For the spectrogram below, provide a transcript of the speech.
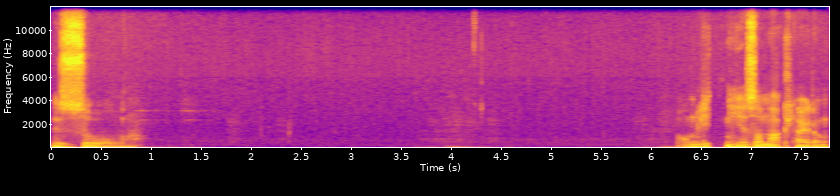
So. Warum liegt denn hier Sommerkleidung?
